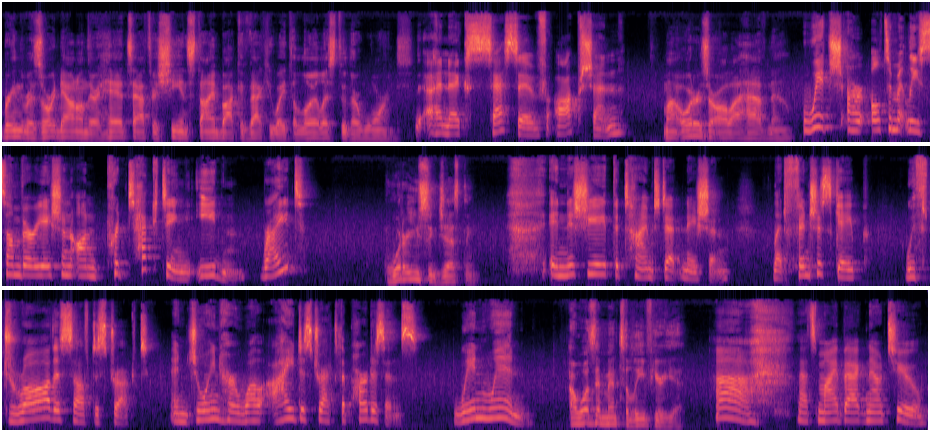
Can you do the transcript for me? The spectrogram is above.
bring the resort down on their heads after she and Steinbach evacuate the loyalists through their warrens. An excessive option, My orders are all I have now. which are ultimately some variation on protecting Eden, right? What are you suggesting? Initiate the timed detonation. Let Finch escape, withdraw the self destruct, and join her while I distract the partisans. Win win. I wasn't meant to leave here yet. Ah, that's my bag now, too.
